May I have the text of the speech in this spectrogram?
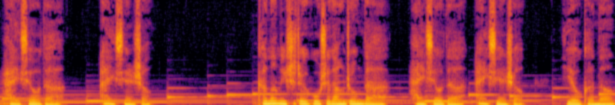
害羞的爱先生》。可能你是这个故事当中的害羞的爱先生，也有可能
